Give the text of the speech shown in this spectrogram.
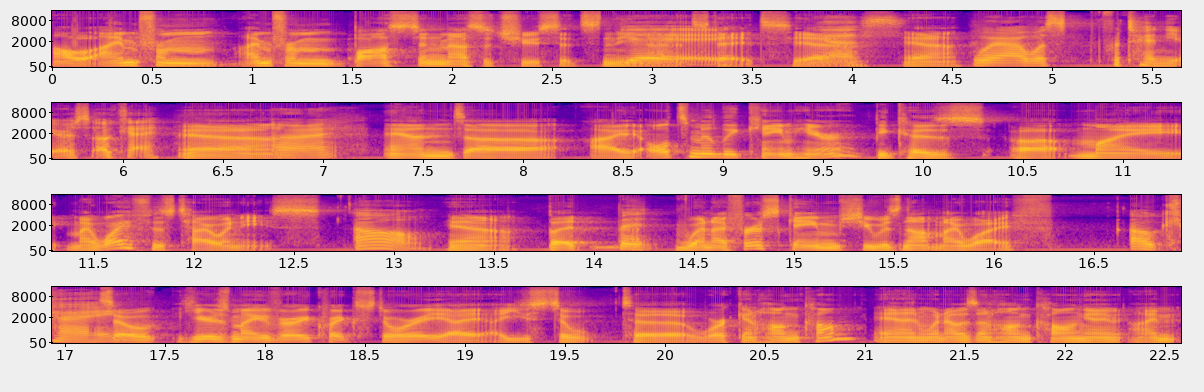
Oh, I'm from I'm from Boston, Massachusetts, in the United States. Yeah, Yes. yeah. Where I was for 10 years. Okay. Yeah. All right. And uh, I ultimately came here because uh, my my wife is Taiwanese. Oh, Yeah, but, But- when I first came, she was not my wife. Okay. So here's my very quick story. I, I used to, to work in Hong Kong, and when I was in Hong Kong, I, I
